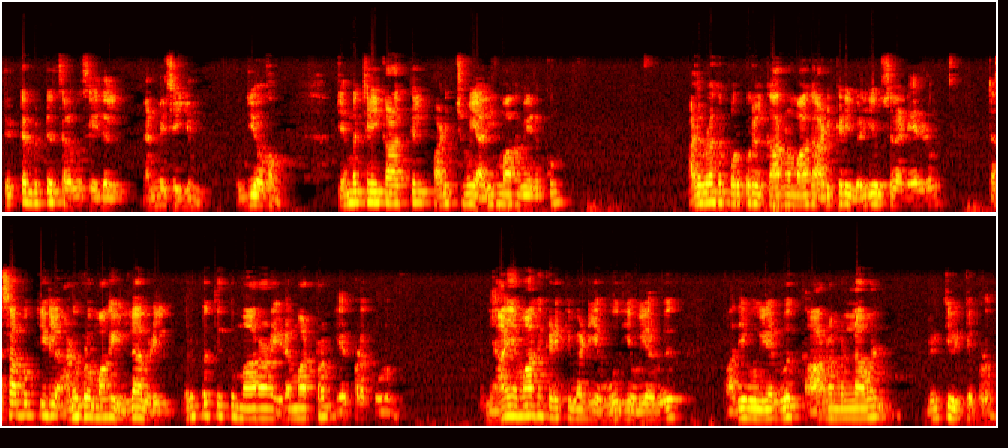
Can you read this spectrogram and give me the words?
திட்டமிட்டு செலவு செய்தல் நன்மை செய்யும். உத்தியோகம். ஜெம்மச்சனி காலத்தில் பணிச்சுமை அதிகமாகவே இருக்கும். அலுவலக பொறுப்புகள் காரணமாக அடிக்கடி வெளியூர் செல்ல நேரிடும். தசாபக்திகள் அனுகூலமாக இல்லாவிடில் விருப்பத்துக்கு மாறான இடமாற்றம் ஏற்படக்கூடும். நியாயமாக கிடைக்க வேண்டிய ஊதிய உயர்வு பதவி உயர்வு காரணமில்லாமல் நிறுத்தி வைக்கப்படும்.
